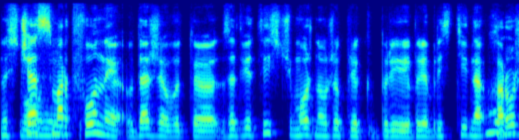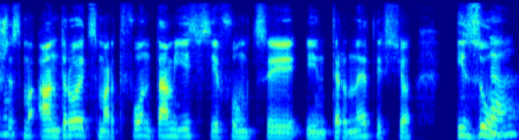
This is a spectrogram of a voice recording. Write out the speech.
но сейчас Новыми. смартфоны, даже вот э, за 2000 можно уже при, при, приобрести на, хороший см, Android смартфон, там есть все функции, и интернет, и все. И Zoom.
